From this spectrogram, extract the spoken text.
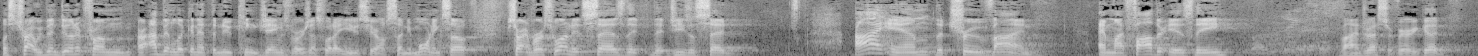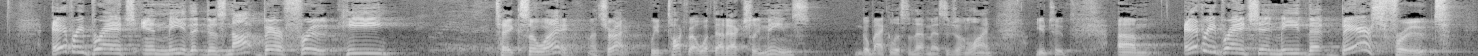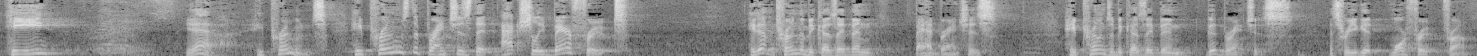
Let's try. We've been doing it from, or I've been looking at the New King James Version. That's what I use here on Sunday morning. So, starting verse 1, it says that, that Jesus said, I am the true vine, and my Father is the vine dresser. Very good. Every branch in me that does not bear fruit, he takes away. That's right. We talked about what that actually means. Go back and listen to that message online, YouTube. Um, every branch in me that bears fruit, he, yeah, he prunes. He prunes the branches that actually bear fruit. He doesn't prune them because they've been bad branches. He prunes them because they've been good branches. That's where you get more fruit from.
